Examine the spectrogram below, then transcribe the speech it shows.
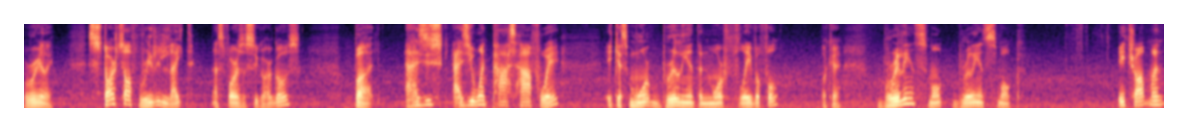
Really. Starts off really light as far as a cigar goes, but as you as you went past halfway, it gets more brilliant and more flavorful. Okay. Brilliant smoke, brilliant smoke. H. Upmann,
